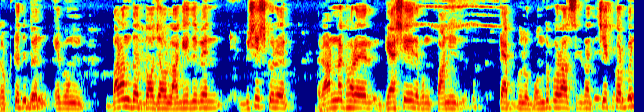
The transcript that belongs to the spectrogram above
লটকে দেবেন এবং বারান্দার দরজাও লাগিয়ে দেবেন। বিশেষ করে রান্নাঘরের গ্যাসের এবং পানির ট্যাপগুলো বন্ধ করা আছে কিনা চেক করবেন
